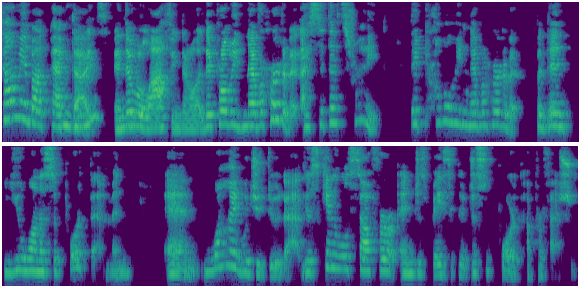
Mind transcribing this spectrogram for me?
Tell me about peptides? Mm-hmm. And they were laughing. They were like, They probably never heard of it. I said, That's right. They probably never heard of it. But then you want to support them. And and why would you do that? Your skin will suffer and just basically just support a professional.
